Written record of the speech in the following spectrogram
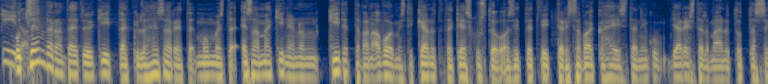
Kiitos. Mutta sen verran täytyy kiittää kyllä Hesari, että mun mielestä Esa Mäkinen on kiitettävän avoimesti käynyt tätä keskustelua sitten Twitterissä, vaikka he ei sitä niin kuin järjestelmää nyt ole tässä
